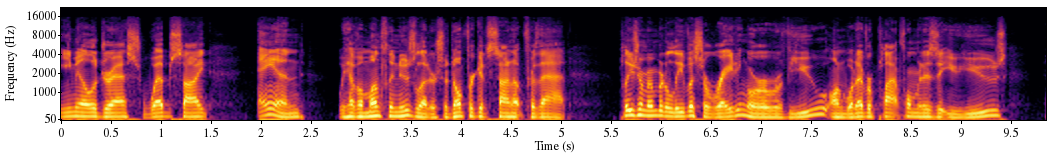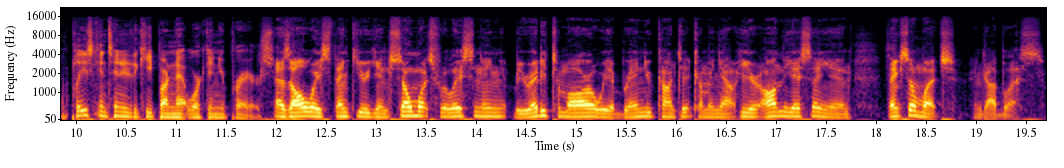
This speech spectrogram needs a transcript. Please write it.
email address, website, and we have a monthly newsletter, so don't forget to sign up for that. Please remember to leave us a rating or a review on whatever platform it is that you use. And please continue to keep our network in your prayers. As always, thank you again so much for listening. Be ready tomorrow. We have brand new content coming out here on the SAN. Thanks so much, and God bless.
